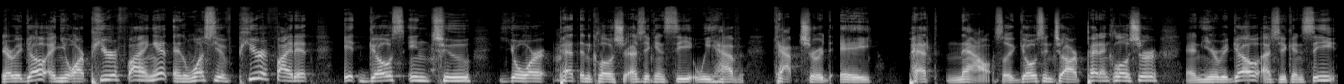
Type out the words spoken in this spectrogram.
There we go. And you are purifying it. And once you've purified it, it goes into your pet enclosure. As you can see, we have captured a pet now. So it goes into our pet enclosure. And here we go. As you can see,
